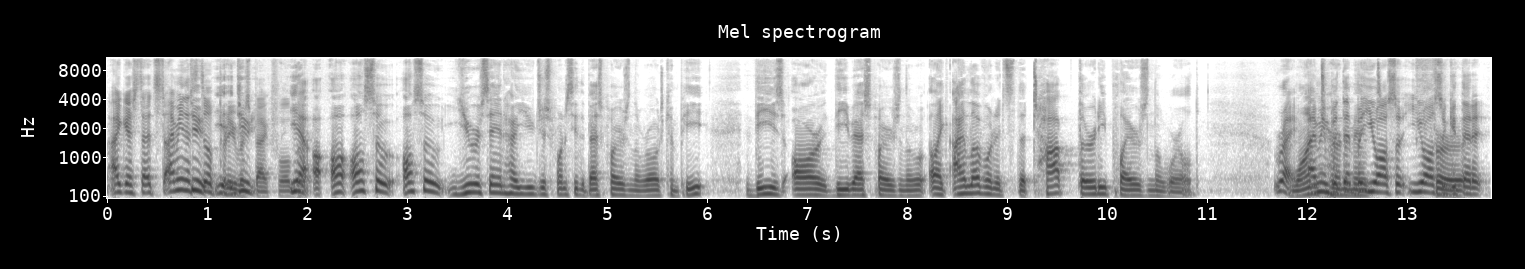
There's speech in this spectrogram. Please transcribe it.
I guess that's. I mean, it's still y- pretty dude, respectful. Yeah. but- al- al- Also, also, you were saying how you just want to see the best players in the world compete. These are the best players in the world. Like I love when it's the top thirty players in the world. Right. one I mean, but that, but you also you also for- get that at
